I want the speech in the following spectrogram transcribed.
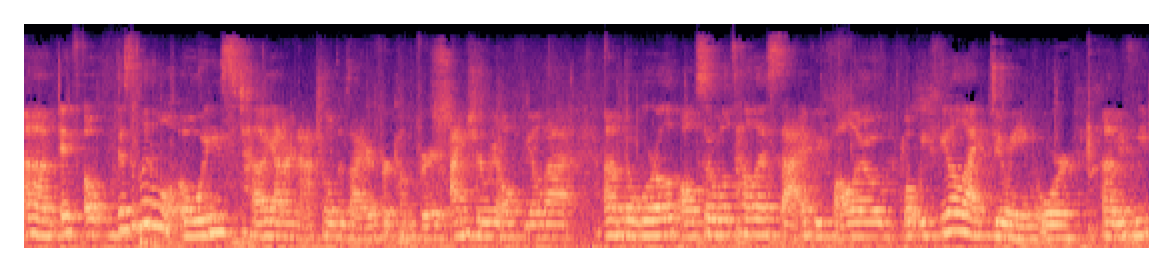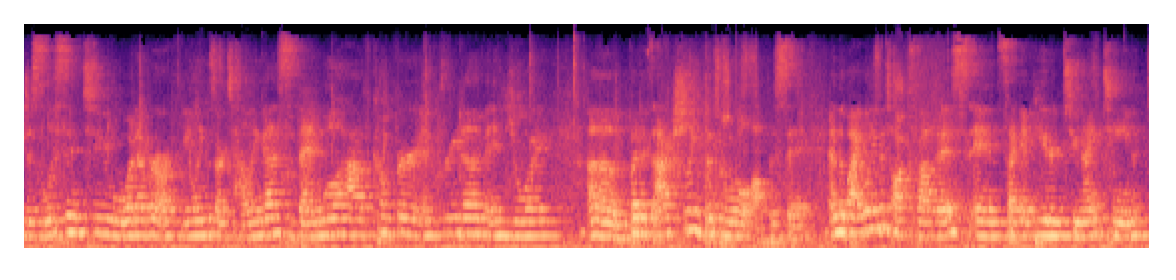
Um, it's, oh, discipline will always tug at our natural desire for comfort. I'm sure we all feel that. Um, the world also will tell us that if we follow what we feel like doing, or um, if we just listen to whatever our feelings are telling us, then we'll have comfort and freedom and joy. Um, but it's actually the total opposite. And the Bible even talks about this in 2 Peter 2.19.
